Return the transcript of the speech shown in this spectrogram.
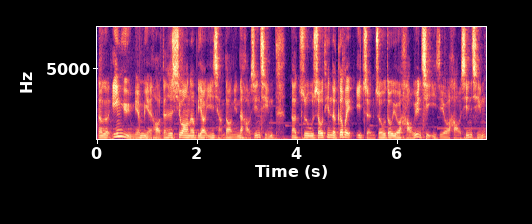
那个阴雨绵绵哈，但是希望呢不要影响到您的好心情。那祝收听的各位一整周都有好运气以及有好心情。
